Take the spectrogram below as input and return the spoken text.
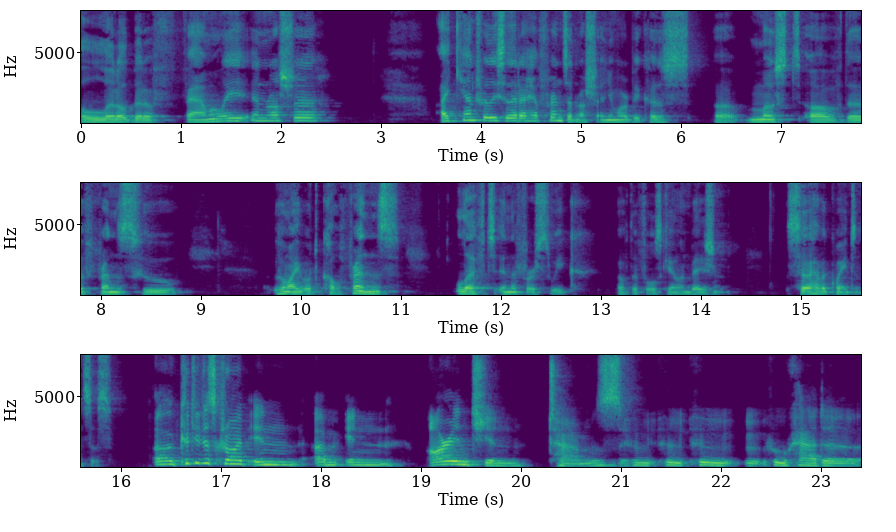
a little bit of family in Russia. I can't really say that I have friends in Russia anymore because uh, most of the friends who whom I would call friends left in the first week of the full scale invasion. So I have acquaintances. Uh, could you describe in um, in Arendtian terms who who who who had a,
